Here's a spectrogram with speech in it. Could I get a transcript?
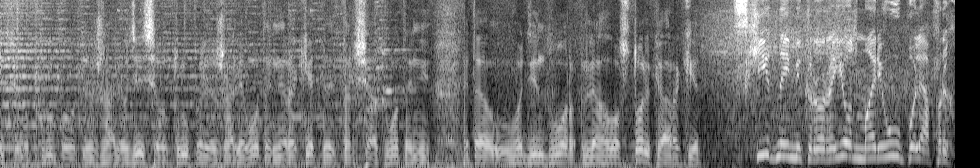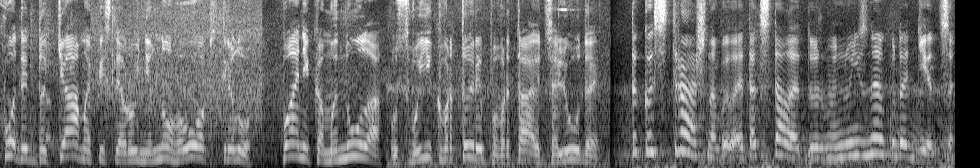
здесь вот трупы вот лежали, вот здесь вот трупы лежали, вот они, ракеты торчат, вот они. Это в один двор лягло столько ракет. Східний мікрорайон Маріуполя приходить до тями після руйнівного обстрілу. Паніка минула. У свої квартири повертаються люди. Так и страшно было. Я так стала, я думаю, ну не знаю, куда деться.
